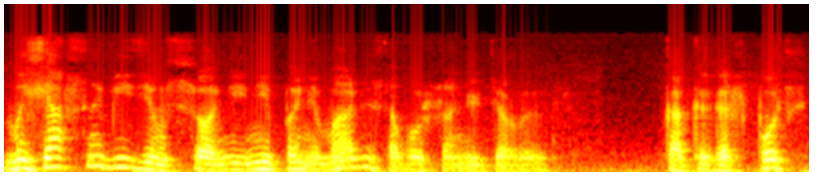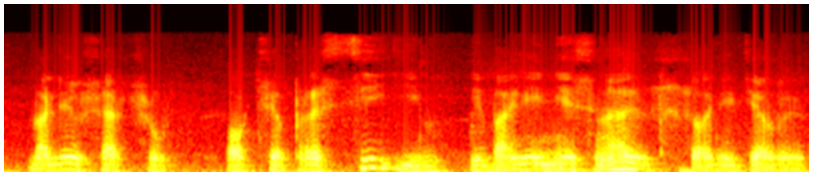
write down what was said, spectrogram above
Мы ясно видим, что они не понимали того, что они делают. Как и Господь молился Отцу, Отче, прости им, ибо они не знают, что они делают.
